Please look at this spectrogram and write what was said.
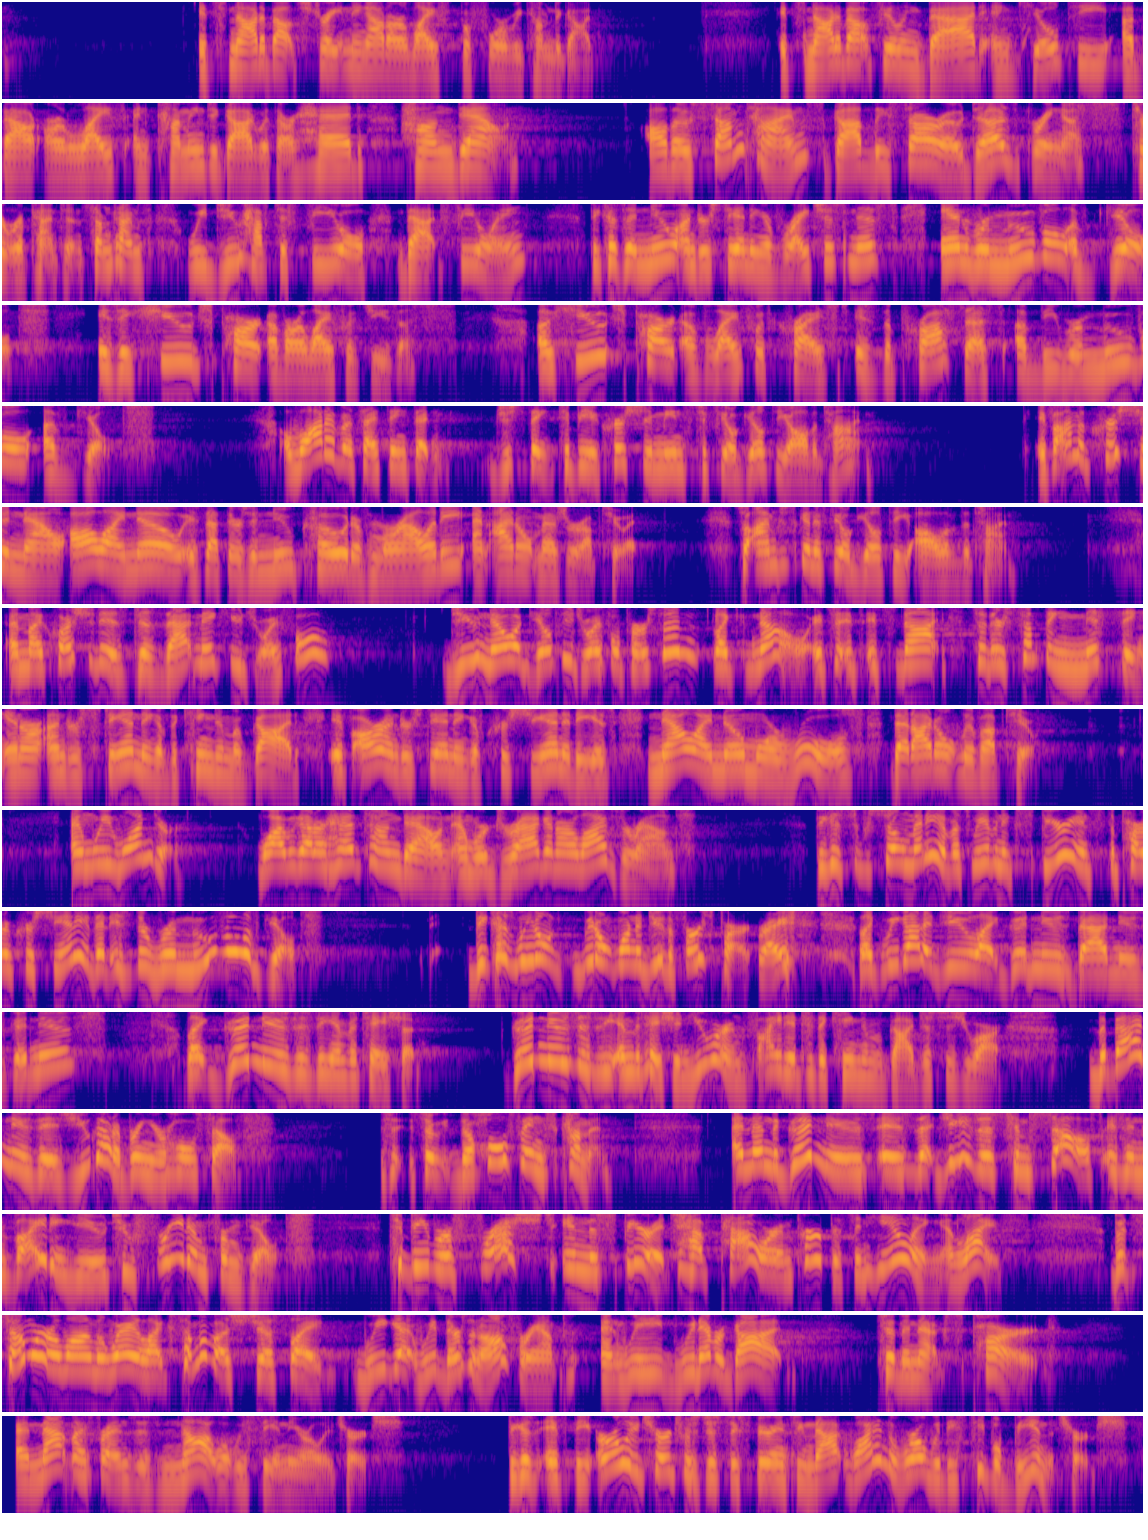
It's not about straightening out our life before we come to God. It's not about feeling bad and guilty about our life and coming to God with our head hung down. Although sometimes godly sorrow does bring us to repentance. Sometimes we do have to feel that feeling because a new understanding of righteousness and removal of guilt is a huge part of our life with Jesus. A huge part of life with Christ is the process of the removal of guilt. A lot of us, I think, that just think to be a Christian means to feel guilty all the time. If I'm a Christian now, all I know is that there's a new code of morality and I don't measure up to it. So I'm just gonna feel guilty all of the time. And my question is does that make you joyful? Do you know a guilty, joyful person? Like, no, it's, it's not. So there's something missing in our understanding of the kingdom of God if our understanding of Christianity is now I know more rules that I don't live up to. And we wonder why we got our heads hung down and we're dragging our lives around. Because for so many of us, we haven't experienced the part of Christianity that is the removal of guilt. Because we don't, we don't want to do the first part, right? Like we got to do like good news, bad news, good news. Like good news is the invitation. Good news is the invitation. You are invited to the kingdom of God just as you are. The bad news is you got to bring your whole self. So, so the whole thing's coming. And then the good news is that Jesus himself is inviting you to freedom from guilt, to be refreshed in the spirit, to have power and purpose and healing and life. But somewhere along the way, like some of us just like, we get, we, there's an off ramp and we, we never got to the next part. And that, my friends, is not what we see in the early church. Because if the early church was just experiencing that, why in the world would these people be in the church?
